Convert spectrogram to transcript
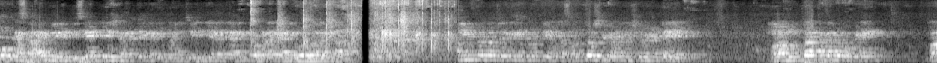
ఒక్కసారి మీరు డిసైడ్ చేశారంటే నేను మిమ్మల్ని చేయడం కానీ కొట్టడం కానీ ఓడవడం కాదు. జీవితంలో జరిగినటువంటి ఒక సంతోషకరమైన విషయం ఏంటంటే మా ముత్తాత గారు ఒకడే మా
